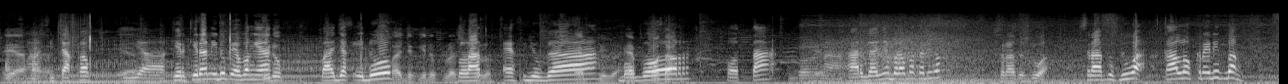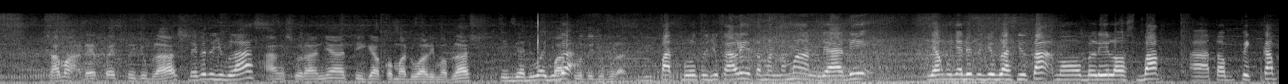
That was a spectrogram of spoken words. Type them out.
Iya. Masih cakep. Iya. Iya. Kir-kiran hidup ya bang ya? Hidup. Pajak hidup, Pajak hidup plus plat 10. F juga, F juga. F Bogor, kota. Iya. Nah, harganya berapa tadi bang? 102. 102. Kalau kredit bang, Sama DP 17, DP 17, angsurannya 3,215, 32 juga. 47 bulan. 47 kali teman-teman. Jadi yang punya di 17 juta mau beli lost bug atau pickup.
